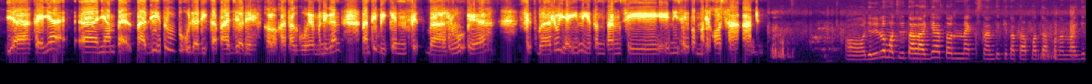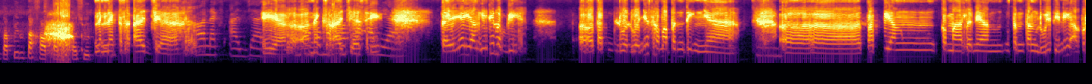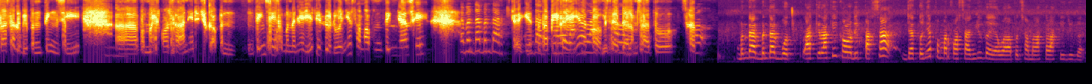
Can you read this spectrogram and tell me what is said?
ya kayaknya eh, nyampe tadi itu udah dikat aja deh kalau kata gue. Mendingan nanti bikin fit baru ya. Fit baru ya ini tentang si ini si pemerkosaan. Oh, jadi lo mau cerita lagi atau next? Nanti kita telepon-teleponan lagi tapi entah kapan kita shoot. next aja. Iya next aja sih. Kayaknya yang ini lebih Bentar, bentar, Bud. Laki-laki kalau dipaksa jatuhnya pemerkosaan juga ya walaupun sama laki-laki juga.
